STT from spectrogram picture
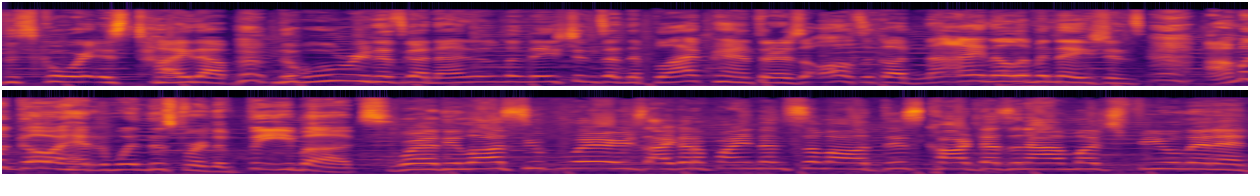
The score is tied up. The Wolverine has got 9 eliminations and the Black Panther has also got 9 eliminations. I'm gonna go ahead and win this for the V-Bucks. Where are the last two players? I gotta find them somehow. This card doesn't have much fuel in it.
